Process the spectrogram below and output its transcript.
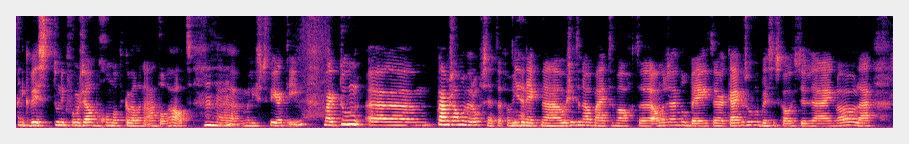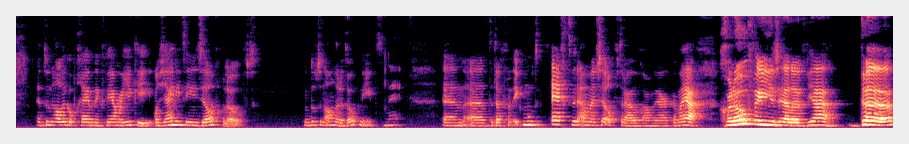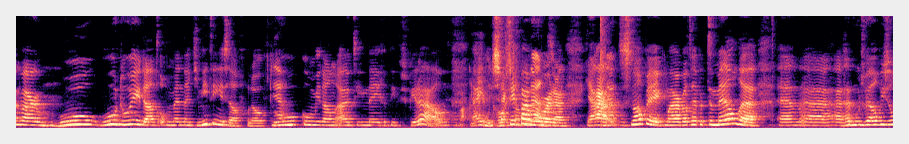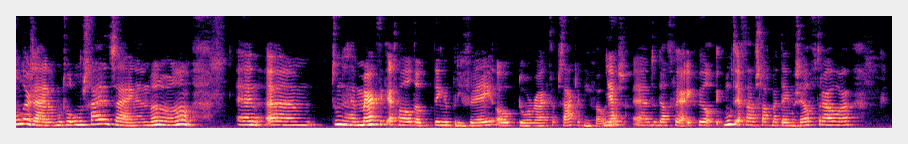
En ik wist toen ik voor mezelf begon dat ik er wel een aantal had. Mhm. Maar liefst 14. Maar toen ehm, kwamen ze allemaal weer opzetten. Van wie ben ik nou? Hoe zit er nou op mij te wachten? Anderen zijn veel beter. Kijk eens hoeveel business coaches er zijn. Bla bla bla. En toen had ik op een gegeven moment van ja, maar Jikki, als jij niet in jezelf gelooft, dan doet een ander het ook niet. Nee. En eh, toen dacht ik van ik moet echt weer aan mijn zelfvertrouwen gaan werken. Maar ja, geloof in jezelf. Ja, de. Maar hoe, hoe doe je dat op het moment dat je niet in jezelf gelooft? Ja. Hoe kom je dan uit die negatieve spiraal? Ja, je moet gewoon zichtbaar worden. Ja, Ja. dat snap ik. Maar wat heb ik te melden? En eh, het moet wel bijzonder zijn. Het moet wel onderscheidend zijn. En, en ehm, toen merkte ik echt wel dat dingen privé ook doorwerkten op zakelijk niveau. Ja. Dus. En toen dacht ik van ja, ik, wil, ik moet echt aan de slag met thema zelfvertrouwen.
